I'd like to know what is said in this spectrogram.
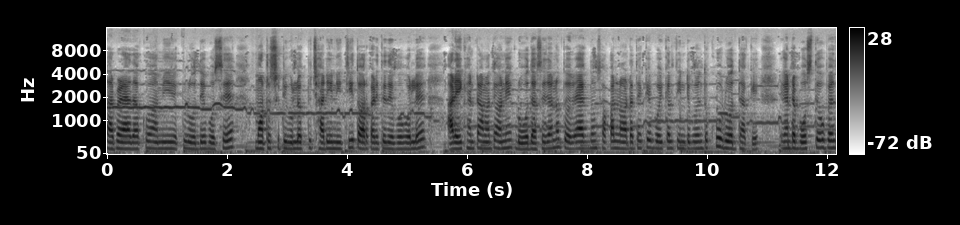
তারপরে দেখো আমি একটু রোদে বসে মটরশুঁটিগুলো একটু ছাড়িয়ে নিচ্ছি, তরকারিতে দেবো বলে। আর এইখানটা আমাদের অনেক রোদ আসে জানো তো? একদম সকাল নটা থেকে বৈকাল তিনটে পর্যন্ত খুব রোদ থাকে। এখানটা বসতেও বেশ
